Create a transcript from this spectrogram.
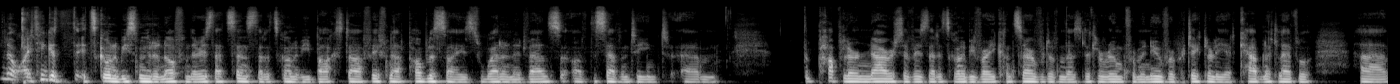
No, I think it's, it's going to be smooth enough, and there is that sense that it's going to be boxed off, if not publicised, well in advance of the 17th. Um, the popular narrative is that it's going to be very conservative and there's little room for manoeuvre, particularly at cabinet level. Uh,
